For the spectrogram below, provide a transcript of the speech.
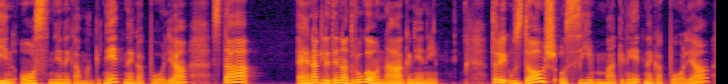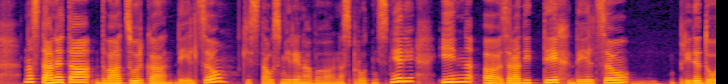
in os njenega magnetnega polja sta ena glede na drugo nagnjeni. Torej, vzdolž osi magnetnega polja nastaneta dva curka delcev, ki sta usmerjena v nasprotni smeri, in uh, zaradi teh delcev pride do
